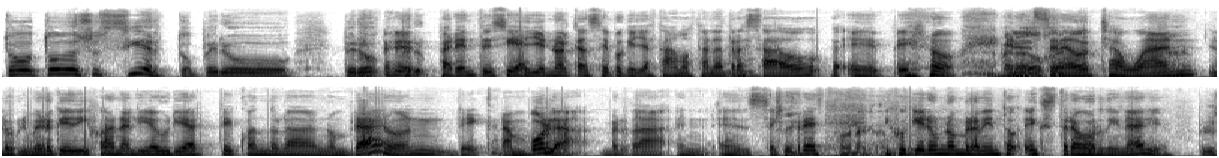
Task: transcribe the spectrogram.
Todo, todo eso es cierto, pero... pero, Pero, pero- paréntesis, ayer no alcancé porque ya estábamos tan atrasados, eh, pero el senador Chaguán, lo primero que dijo Analía Uriarte cuando la nombraron, de carambola, ¿verdad? En, en Sexpress, carambola. dijo que era un nombramiento extraordinario. pero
